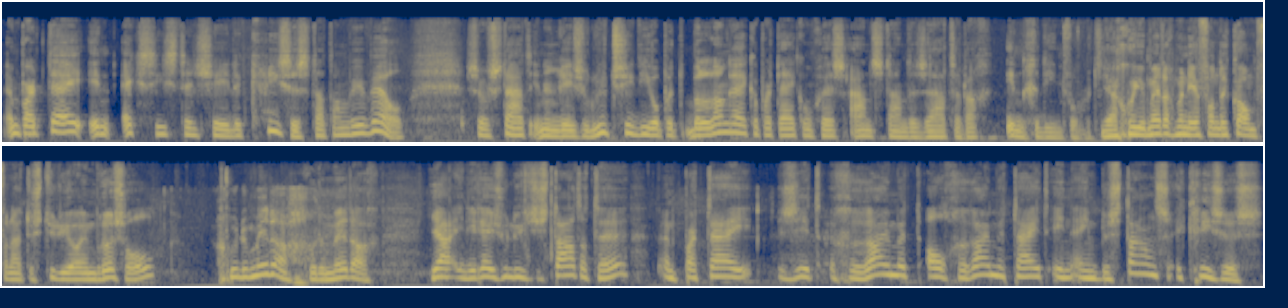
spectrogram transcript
Een partij in existentiële crisis, dat dan weer wel. Zo staat in een resolutie die op het belangrijke partijcongres aanstaande zaterdag ingediend wordt. Ja, goedemiddag meneer Van der Kamp vanuit de studio in Brussel. Goedemiddag. Goedemiddag. Ja, in die resolutie staat het, hè. Een partij zit geruime, al geruime tijd in een bestaanscrisis.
